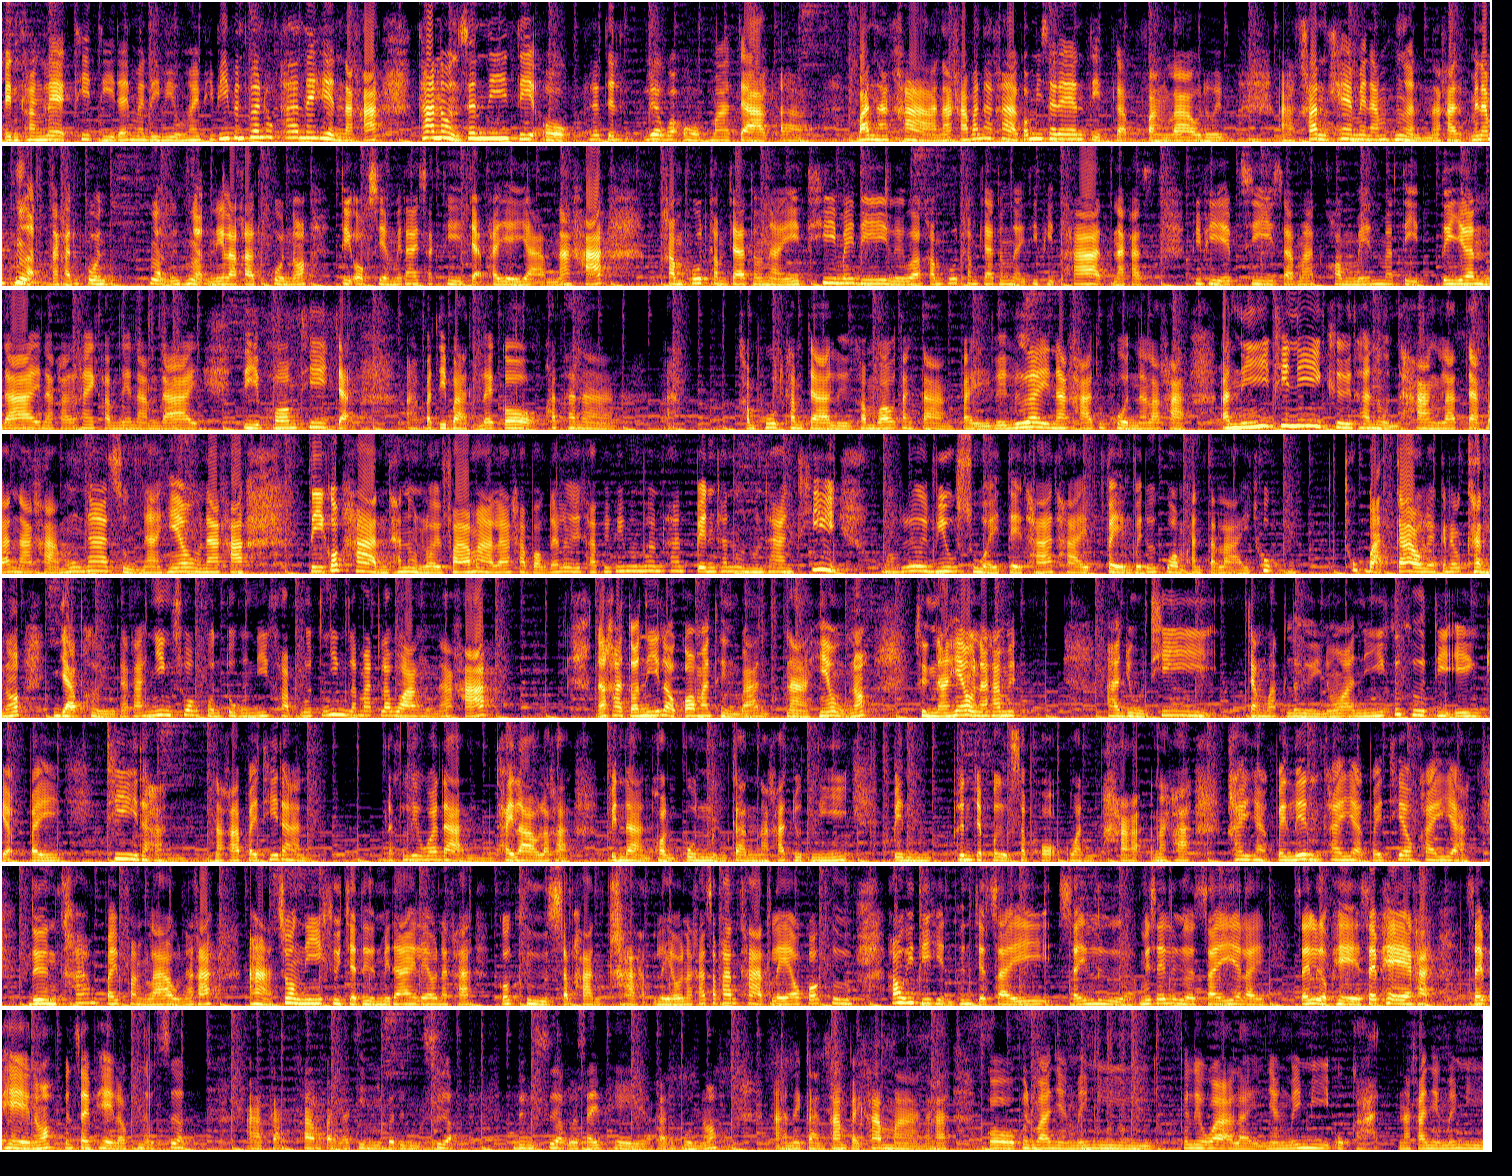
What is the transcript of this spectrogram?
เป็นครั้งแรกที่ตีได้มารีวิวให้พี่ๆเพื่อนๆทุกท่านได้เห็นนะคะ ถนนเส้นนี้ตีออกถ้าจะเรียกว่าออกมาจากบ้านนาขานะคะบ้านนาขาก็มีชายแดนติดกับฝั่งลาวโดย ขั้นแค่แม่น้ำเหือนนะคะ แม่น้ำเหือดนะคะ ทุกคนเหือดหรือเหือดนี่แหละค่ะทุกคนเนาะตีออกเสียงไม่ได้สักทีจะพยายามนะคะคำพูดคำจาตรงไหนที่ไม่ดีหรือว่าคำพูดคำจาตรงไหนที่ผิดพลาดนะคะ PPFC สามารถคอมเมนต์มาติเตียนได้นะคะ ให้คำแนะนำได้ ตีพร้อมที่จะปฏิบัติและก็พัฒนา คำพูดคำจาหรือคำว้าต่างๆ ไปเรื่อยๆนะคะทุกคนนั่นแหละค่ะ อันนี้ที่นี่คือถนนทางลัดจากบ้านนาขามุ่งหน้าสู่นาเฮลนะคะตีก็ผ่านถนนลอยฟ้ามาแล้วค่ะ บอกได้เลยค่ะ พี่ๆเพื่อนๆท่านเป็นถนนหนทางที่บอกเลยวิวสวยแต่ท้าทายแฝงไปด้วยความอันตรายทุกทุกบาทก้าวเลยก็แล้วกันเนาะอย่าเผลอนะคะ ยิ่งช่วงฝนตกอย่างนี้ขับรถยิ่งระมัดระวังนะคะ นะคะตอนนี้เราก็มาถึงบ้านนาเฮลเนาะถึงนาเฮลนะคะอาอยู่ที่จังหวัดเลยเนาะอันนี้ก็คือตีเองแกะไปที่ด่านนะคะ ไปที่ด่านเขาเรียกว่าด่านไทยลาวแล้วค่ะ เป็นด่านผ่อนปลนเหมือนกันนะคะ จุดนี้เป็นเพื่อนจะเปิดเฉพาะวันพระนะคะ ใครอยากไปเล่นใครอยากไปเที่ยวใครอยาก เดินข้ามไปฝั่งลาวนะคะอ่าช่วงนี้คือจะเดินไม่ได้แล้วนะคะ ก็คือสะพานขาดแล้วนะคะ สะพานขาดแล้วก็คือเท่าที่ตีเห็นเพื่อนจะใช้ใช้เรือ ไม่ใช่เรือใช้อะไรใช้เรือเพใช้เพค่ะใช้เพเนาะเป็นใช้เพแล้วเพื่นเอาเสือกอากาศข้ามไปแล้วทีนี้ก็ดึงเสือกดึงเสือกแล้วใช้เพอะคะทุกคนเนาะอ่าในการข้ามไปข้ามมานะคะ ก็เพื่อนว่ายังไม่มีก็เรียกว่าอะไรยังไม่มีโอกาสนะคะ ยังไม่มี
